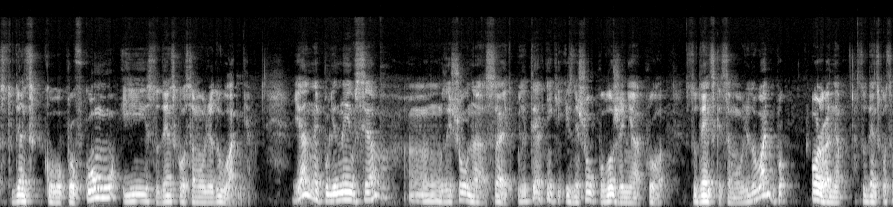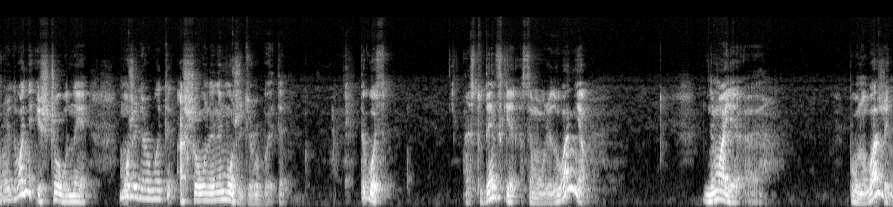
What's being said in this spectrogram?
студентського профкому і студентського самоврядування. Я не полінився, зайшов на сайт політехніки і знайшов положення про студентське самоврядування, про органи студентського самоврядування і що вони можуть робити, а що вони не можуть робити. Так ось, студентське самоврядування не має е, повноважень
